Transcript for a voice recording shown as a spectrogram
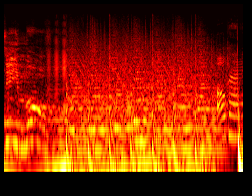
see you move. Okay.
